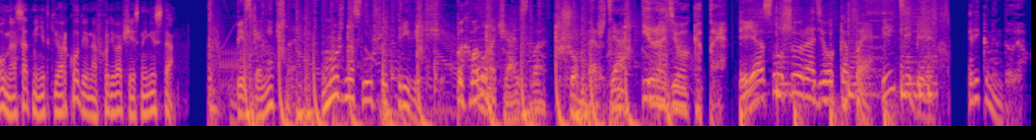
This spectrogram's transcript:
у нас отменят QR-коды на входе в общественные места. Бесконечно можно слушать три вещи. Похвалу начальства, шум дождя и радио КП. Я слушаю радио КП и тебе рекомендую.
